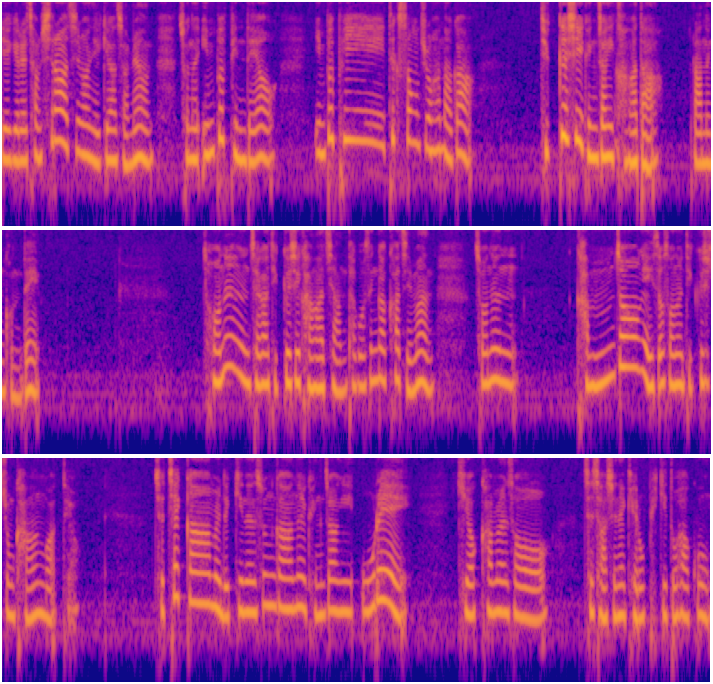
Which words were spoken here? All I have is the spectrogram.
얘기를 참 싫어하지만 얘기하자면 저는 인프피인데요. 인프피 특성 중 하나가 뒤끝이 굉장히 강하다라는 건데 저는 제가 뒤끝이 강하지 않다고 생각하지만 저는 감정에 있어서는 뒤끝이 좀 강한 것 같아요. 죄책감을 느끼는 순간을 굉장히 오래 기억하면서 제 자신을 괴롭히기도 하고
